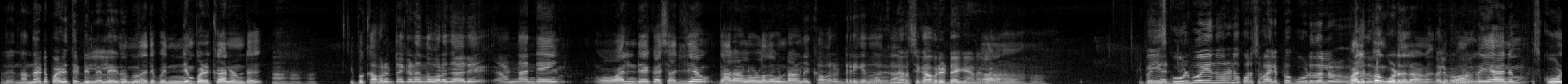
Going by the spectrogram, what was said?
അതെ നന്നായിട്ട് പഴുത്തിട്ടില്ലല്ലേ ഇത് നന്നായിട്ട് പിന്നെയും പഴുക്കാനുണ്ട്. ഇപ്പോൾ കവറിട്ടേക്കണമെന്ന് പറഞ്ഞാൽ അണ്ണാന്റെയും ഓവാലിന്റെയൊക്കെ ശല്യം ധാരാളം ഉള്ളത് കൊണ്ടാണ് കവറിട്ടിരിക്കുന്നത് നിറച്ച് ആ ഇപ്പൊ ഈ സ്കൂൾ ബോയ് എന്ന് പറയുന്നത് കുറച്ച് വലിപ്പം കൂടുതൽ വലിപ്പം കൂടുതലാണ്. റോങ്റിയാനും സ്കൂൾ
